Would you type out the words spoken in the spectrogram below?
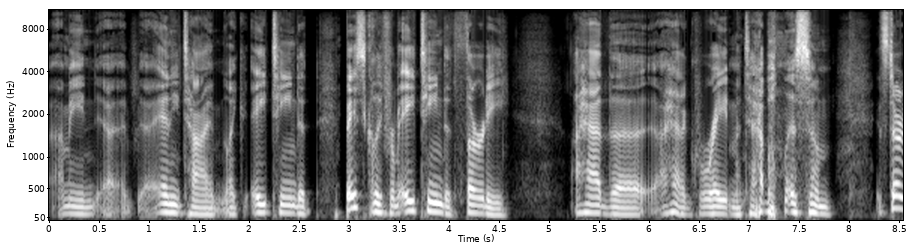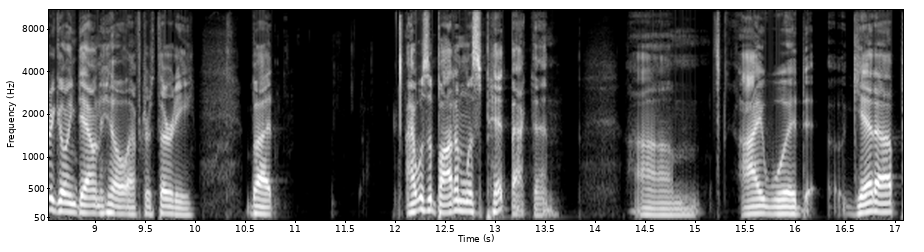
I mean, uh, anytime, like 18 to basically from 18 to 30, I had the I had a great metabolism. It started going downhill after 30, but I was a bottomless pit back then. Um, I would get up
